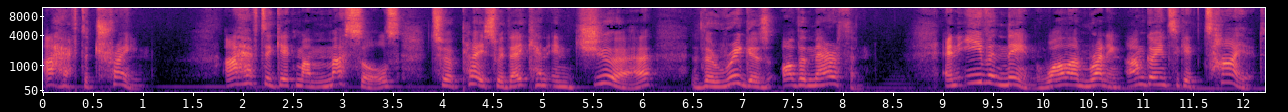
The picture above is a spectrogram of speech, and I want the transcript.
I have to train. I have to get my muscles to a place where they can endure the rigors of a marathon. And even then, while I'm running, I'm going to get tired.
